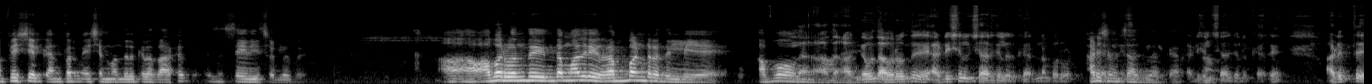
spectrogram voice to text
அபிஷியல் கன்ஃபர்மேஷன் வந்திருக்கிறதாக செய்தி சொல்லுது. அவர் வந்து இந்த மாதிரி ரப் பண்றது இல்லையே. அப்போ அங்க வந்து அவர் வந்து அடிஷனல் சார்ஜில் இருக்காரு நம்பர் ஒன் அடிஷனல் சார்ஜ்ல இருக்காரு. அடிஷனல் சார்ஜில் இருக்காரு. அடுத்து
